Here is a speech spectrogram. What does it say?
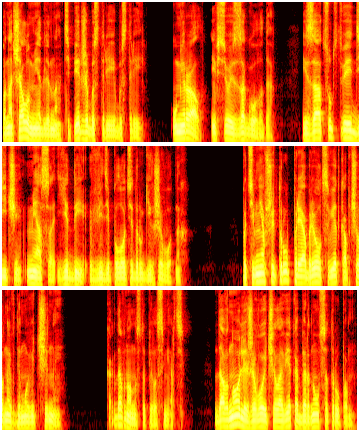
Поначалу медленно, теперь же быстрее и быстрее. Умирал, и все из-за голода из-за отсутствия дичи, мяса, еды в виде плоти других животных. Потемневший труп приобрел цвет копченой в дыму ветчины. Как давно наступила смерть? Давно ли живой человек обернулся трупом?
